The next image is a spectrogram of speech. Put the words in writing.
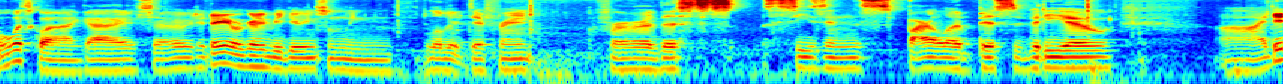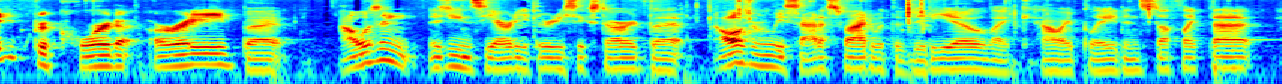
what's going on guys? So today we're going to be doing something a little bit different for this season's Spiral Abyss video. Uh, I did record already, but I wasn't, as you can see, already 36 starred, but I wasn't really satisfied with the video, like how I played and stuff like that.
